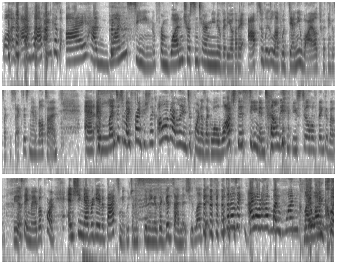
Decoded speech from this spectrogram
Well, and I'm laughing because I had one scene from one Tristan Taormino video that I absolutely love with Danny Wylde, who I think is like the sexiest man of all time. And I lent it to my friend because she's like, oh, I'm not really into porn. I was like, well, watch this scene and tell me if you still think about Yeah. the same way about porn. And she never gave it back to me, which I'm assuming is a good sign that she loved it. But then I was like, I don't have my one clip. My one clip.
